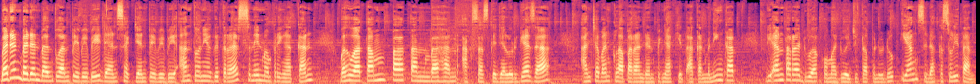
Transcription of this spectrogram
Badan-badan bantuan PBB dan Sekjen PBB Antonio Guterres Senin memperingatkan bahwa tanpa tambahan akses ke jalur Gaza, ancaman kelaparan dan penyakit akan meningkat di antara 2,2 juta penduduk yang sudah kesulitan.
